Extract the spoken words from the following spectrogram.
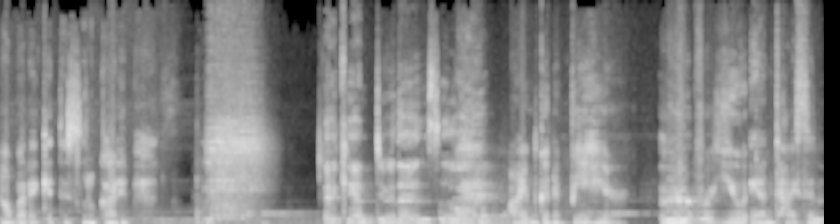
How about I get this little guy to bed? I can't do this. I'm gonna be here for you and Tyson.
